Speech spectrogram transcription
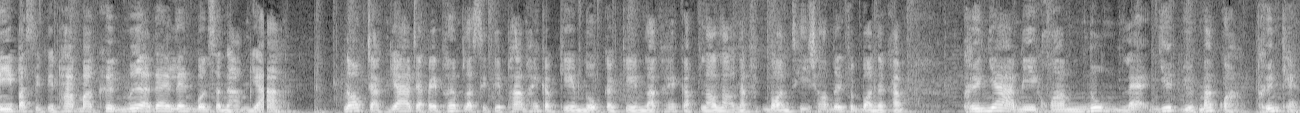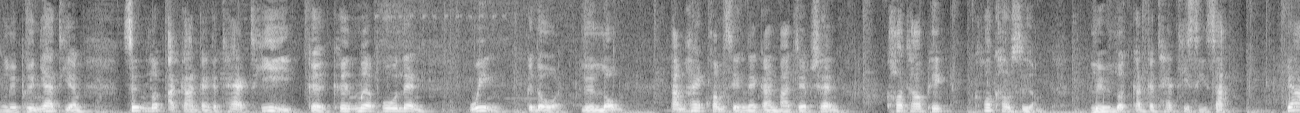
มีประสิทธิภาพมากขึ้นเมื่อได้เล่นบนสนามหญ้า นอกจากย่าจะไปเพิ่มประสิทธิภาพให้กับเกมลุกกับเกมรักให้กับเราเหล่านักฟุตบอลที่ชอบเล่นฟุตบอลนะครับพื้นหญ้ามีความนุ่มและยืดหยุ่นมากกว่า พื้นแข็งหรือพื้นหญ้าเทียม ซึ่งลดอาการการกระแทกที่เกิดขึ้นเมื่อผู้เล่นวิ่ง กระโดด หรือล้มทำให้ความเสี่ยงในการบาดเจ็บเช่น ข้อเท้าพลิก ข้อเข่าเสื่อม หรือลดการกระแทกที่ศีรษะหญ้า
